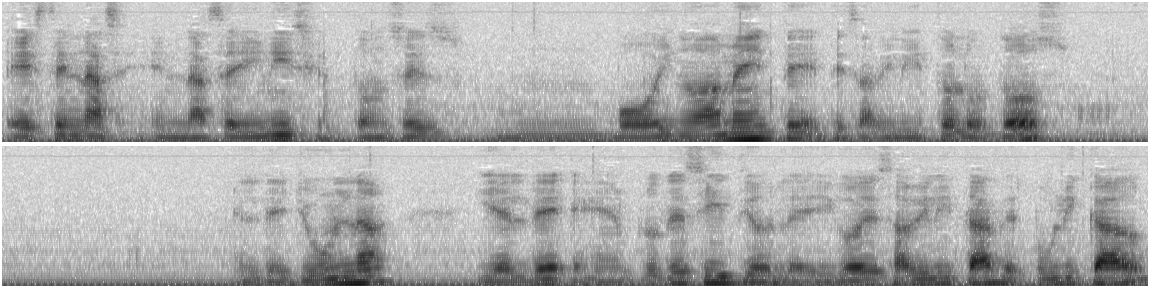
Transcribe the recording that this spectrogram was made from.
este enlace, enlace de inicio. Entonces, mm, voy nuevamente, deshabilito los dos, el de Joomla y el de ejemplos de sitios, le digo deshabilitar, despublicado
